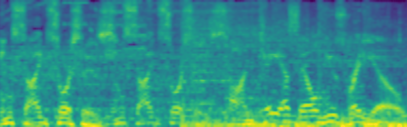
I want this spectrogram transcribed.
Inside Sources. Inside Sources on KSL News Radio.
